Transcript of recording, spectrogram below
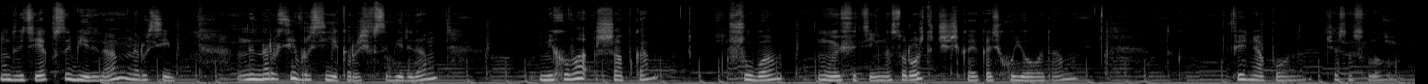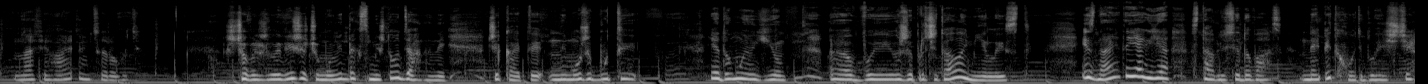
Ну, дивіться, як в Сибірі, да? на Русі. Не на Русі, в Росії, коротше, в Сибірі, да? Міхова шапка, шуба, ну і фітінь, сорочечка якась хуйова, да? Фігня повна, чесне слово. Нафіга він це робить? Що важливіше, чому він так смішно одягнений? Чекайте, не може бути. Я думаю, Ю, е, ви вже прочитали мій лист. І знаєте, як я ставлюся до вас? Не підходь ближче.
